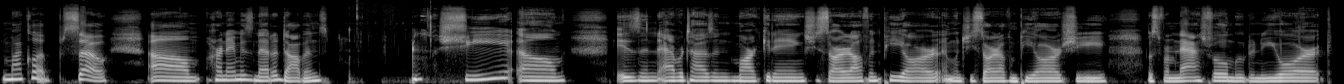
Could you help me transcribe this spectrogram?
my club. So, um, her name is Netta Dobbins. She um is in advertising marketing. She started off in PR and when she started off in PR, she was from Nashville, moved to New York.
